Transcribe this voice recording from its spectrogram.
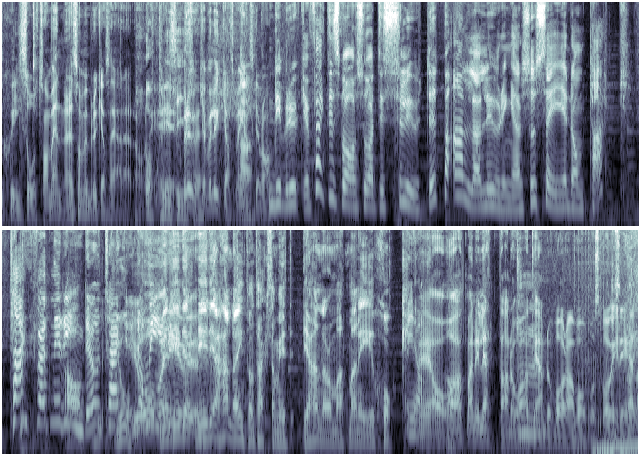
skiljs åt som vänner som vi brukar säga där. Och Ja, det precis. brukar vi lyckas med ganska bra. Det brukar faktiskt vara så att i slutet på alla luringar så säger de tack. Tack för att ni ringde och tack. Jo, de jo, är... men det, det det, det, det handlar inte om tacksamhet, det handlar om att man är i chock. Ja. Eh, Ja, och att man är lättad då, att det ändå bara var på skoj det hela.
